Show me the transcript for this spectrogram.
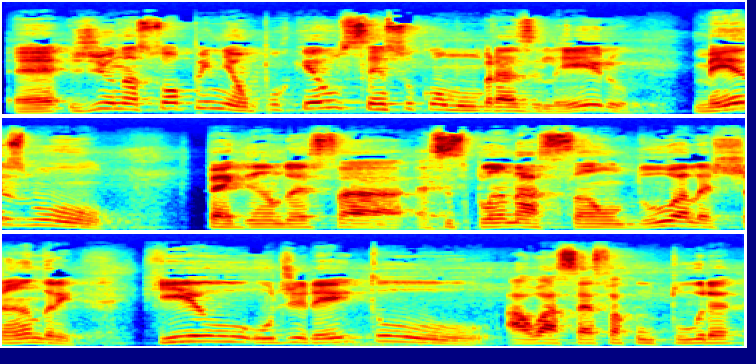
é, Gil, na sua opinião, por que o senso comum brasileiro, mesmo pegando essa, essa explanação do Alexandre, que o, o, direito ao acesso à cultura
